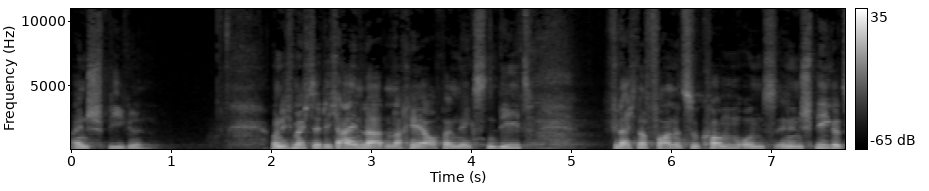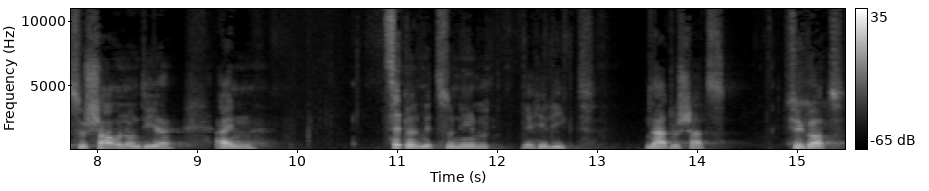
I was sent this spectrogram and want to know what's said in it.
ein Spiegel. Und ich möchte dich einladen, nachher auch beim nächsten Lied vielleicht nach vorne zu kommen und in den Spiegel zu schauen und dir einen Zettel mitzunehmen, der hier liegt. Na du Schatz, für Gott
